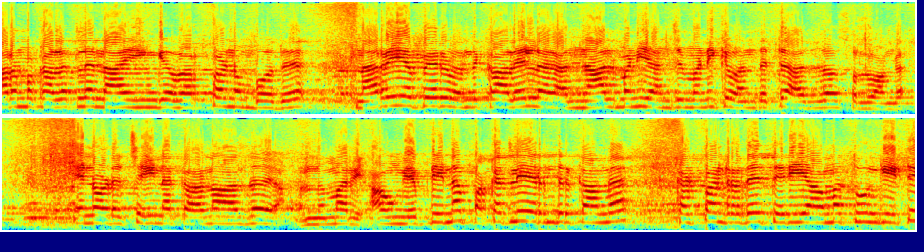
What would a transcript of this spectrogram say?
ஆரம்ப காலத்தில் நான் இங்கே ஒர்க் பண்ணும்போது நிறைய பேர் வந்து காலையில் நாலு மணி அஞ்சு மணிக்கு வந்துட்டு அதுதான் சொல்லுவாங்க. என்னோட செயினை காணோம் அது அந்த மாதிரி. அவங்க எப்படின்னா பக்கத்துலேயே இருந்திருக்காங்க. கட் பண்ணுறதே தெரியாமல் தூங்கிட்டு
